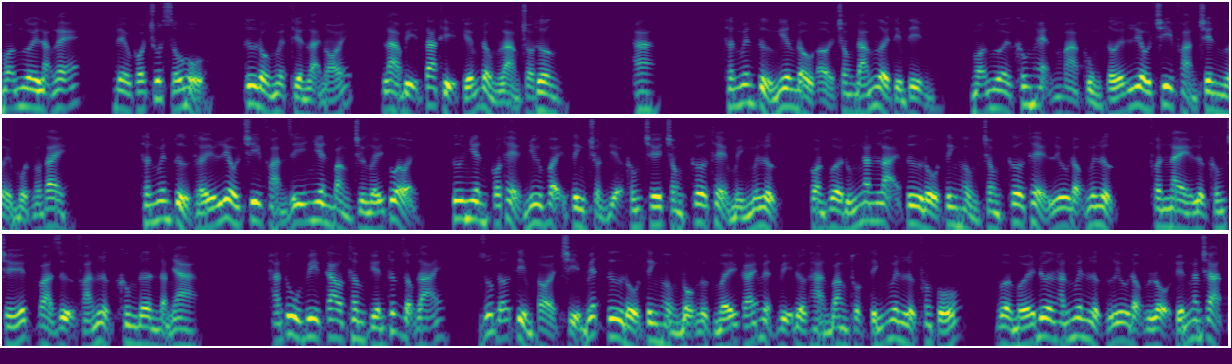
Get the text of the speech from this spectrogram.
Mọi người lặng lẽ, đều có chút xấu hổ, tư đồ nguyệt thiền lại nói, là bị ta thị kiếm đồng làm cho thương. A. Thần nguyên tử nghiêng đầu ở trong đám người tìm tìm, mọi người không hẹn mà cùng tới liêu chi phản trên người một ngón tay. Thần nguyên tử thấy liêu chi phản dĩ nhiên bằng chừng ấy tuổi tự nhiên có thể như vậy tinh chuẩn địa khống chế trong cơ thể mình nguyên lực, còn vừa đúng ngăn lại tư đồ tinh hồng trong cơ thể lưu động nguyên lực, phần này lực khống chế và dự phán lực không đơn giản nha hắn tu vi cao thâm kiến thức rộng rãi, giúp đỡ tìm tòi chỉ biết tư đồ tinh hồng bộ ngực mấy cái huyệt vị được hàn băng thuộc tính nguyên lực phong cố, vừa mới đưa hắn nguyên lực lưu động lộ tuyến ngăn chặn,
